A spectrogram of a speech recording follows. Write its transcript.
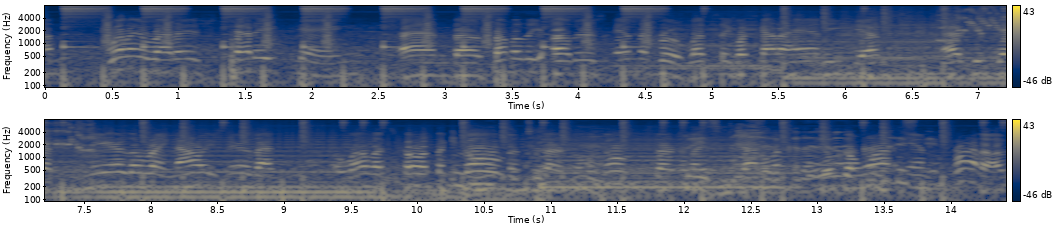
Cannon, Willie Reddish, Teddy King, and uh, some of the others in the group. Let's see what kind of hand he gets as he gets near the ring. Now he's near that, well, let's call it the golden circle. The golden circle, ladies and gentlemen, is the one in front of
